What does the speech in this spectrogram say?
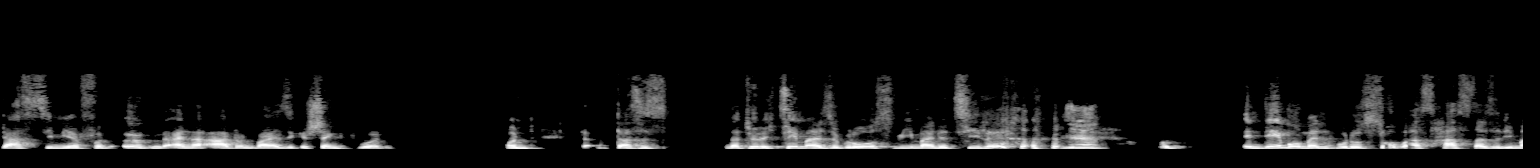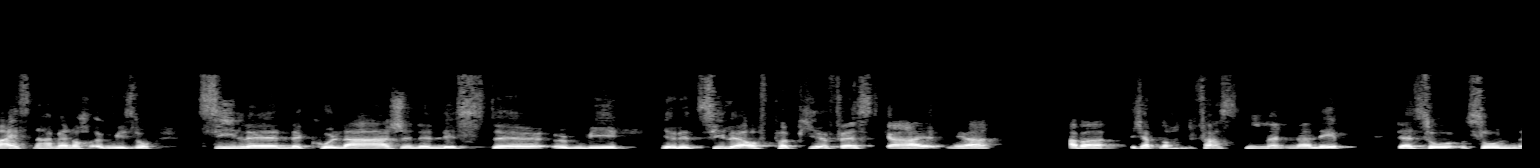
dass sie mir von irgendeiner Art und Weise geschenkt wurden. Und das ist natürlich zehnmal so groß wie meine Ziele. Ja. In dem Moment, wo du sowas hast, also die meisten haben ja noch irgendwie so Ziele, eine Collage, eine Liste, irgendwie ihre Ziele auf Papier festgehalten, ja. Aber ich habe noch fast niemanden erlebt, der so so ein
